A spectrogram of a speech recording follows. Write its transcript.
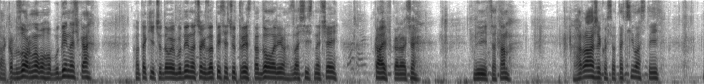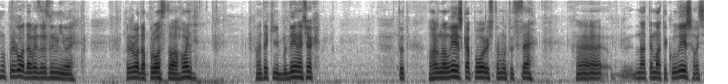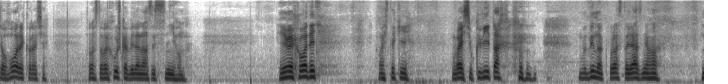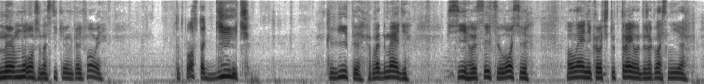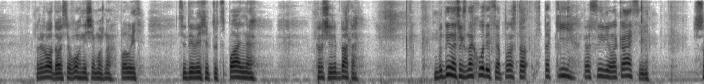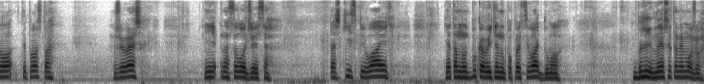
Так, обзор нового будиночка. Отакий чудовий будиночок за 1300 доларів за 6 ночей. Кайф, коротше. Дивіться, там гаражик, ось оточила стоїть. Ну, природа, ви зрозуміли. Природа просто огонь. Отакий будиночок. Тут горнолижка поруч, тому тут все е, на тематику лиж, ось о, гори, коротше. Просто верхушка біля нас із снігом. І виходить ось такий весь у квітах. Будинок просто я з нього не можу, настільки він кайфовий. Тут просто діч. Квіти, ведмеді, всі лисиці, лосі, олені. Коротше, тут трейли дуже класні є. Природа, ось вогнище можна палити. Сюди вихід, тут спальня. Коротше, ребята, будиночок знаходиться просто в такій красивій локації, що ти просто живеш і насолоджуєшся. Пташки співають. Я там ноутбука витягнув попрацювати, думав. Блін, ну я що то не можу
